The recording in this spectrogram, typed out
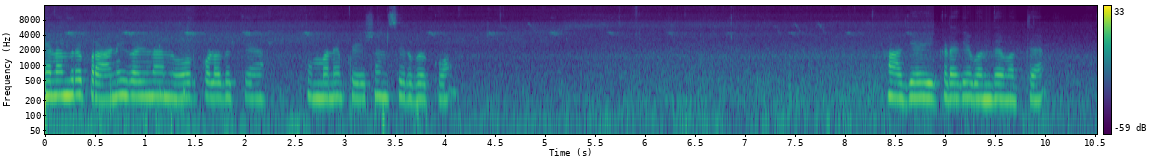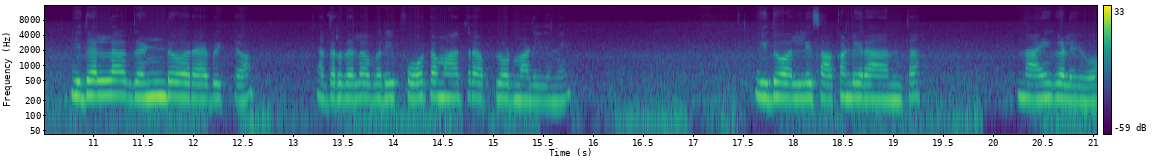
ಏನಂದರೆ ಪ್ರಾಣಿಗಳನ್ನ ನೋಡ್ಕೊಳ್ಳೋದಕ್ಕೆ ತುಂಬಾ ಪೇಷನ್ಸ್ ಇರಬೇಕು. ಹಾಗೆ ಈ ಕಡೆಗೆ ಬಂದೆ ಮತ್ತೆ. ಇದೆಲ್ಲ ಗಂಡು ರ್ಯಾಬಿಟ್ ಅದರದೆಲ್ಲ ಬರೀ ಫೋಟೋ ಮಾತ್ರ ಅಪ್ಲೋಡ್ ಮಾಡಿದ್ದೀನಿ. ಇದು ಅಲ್ಲಿ ಸಾಕೊಂಡಿರೋ ಅಂಥ ನಾಯಿಗಳಿವು.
